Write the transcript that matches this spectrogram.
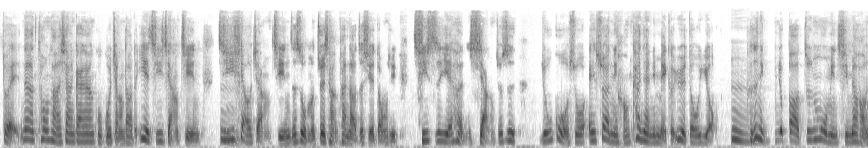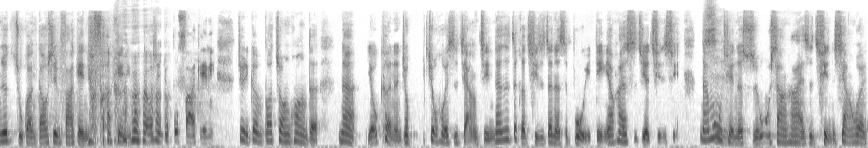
对，那通常像刚刚姑姑讲到的业绩奖金、绩效奖金，嗯，这是我们最常看到这些东西，其实也很像，就是。如果说，哎，虽然你好像看起来你每个月都有，嗯，可是你就不知道，就是莫名其妙，好像就主管高兴发给你就发给你，不高兴就不发给你，就你根本不知道状况的，那有可能就就会是奖金，但是这个其实真的是不一定，要看实际的情形。那目前的实务上，它还是倾向会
